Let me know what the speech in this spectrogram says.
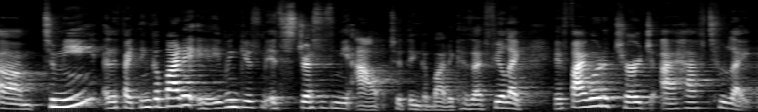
um, to me, if I think about it, it even gives me, it stresses me out to think about it because I feel like if I go to church, I have to like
